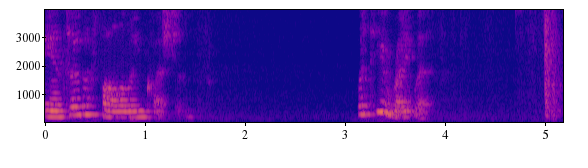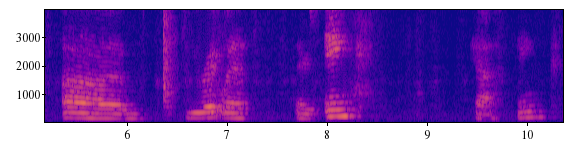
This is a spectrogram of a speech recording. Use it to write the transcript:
Answer the following questions. What do you write with? Um, you write with, there's ink. Yeah, ink.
